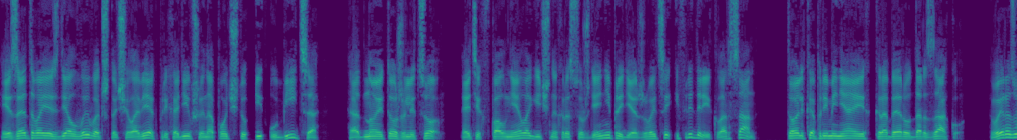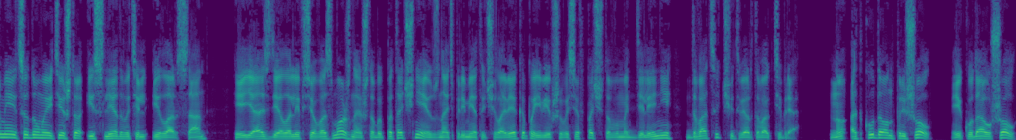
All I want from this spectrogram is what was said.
Из этого я сделал вывод, что человек, приходивший на почту, и убийца — одно и то же лицо. Этих вполне логичных рассуждений придерживается и Фредерик Ларсан, только применяя их к Роберу Дарзаку. Вы, разумеется, думаете, что исследователь и Ларсан, и я сделали все возможное, чтобы поточнее узнать приметы человека, появившегося в почтовом отделении 24 октября. Но откуда он пришел и куда ушел,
